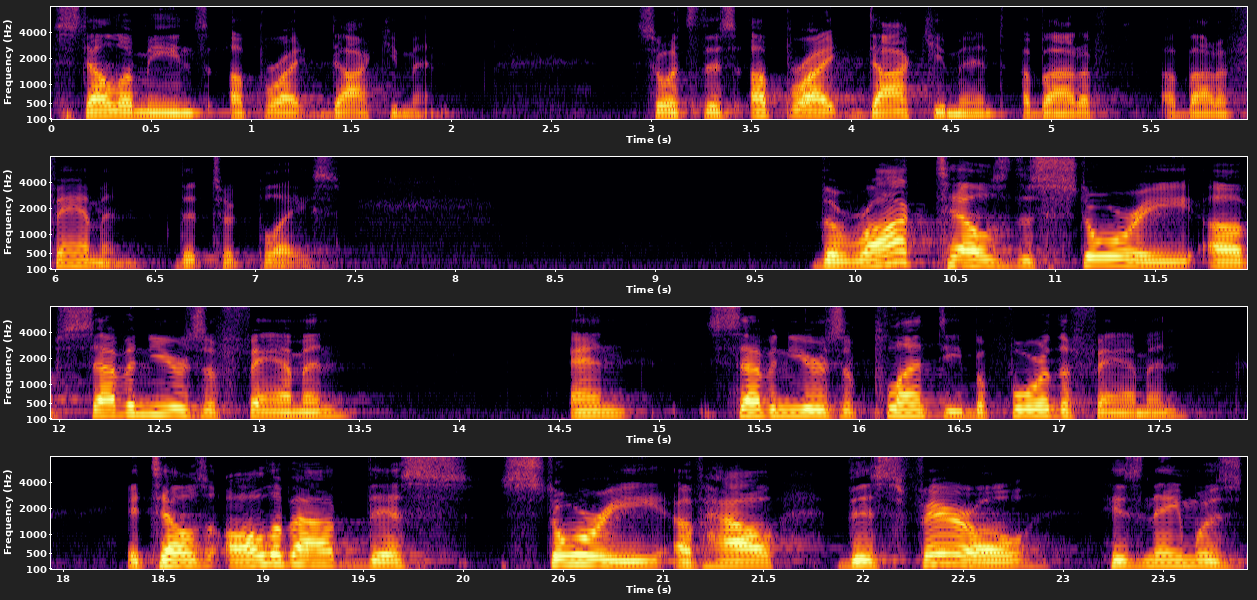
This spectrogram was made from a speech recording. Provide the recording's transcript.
Stela means upright document. So it's this upright document about a, about a famine that took place. The rock tells the story of seven years of famine and seven years of plenty before the famine. It tells all about this story of how this Pharaoh, his name was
